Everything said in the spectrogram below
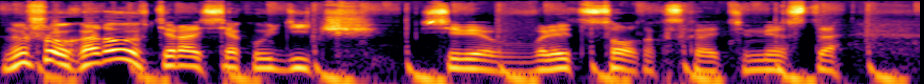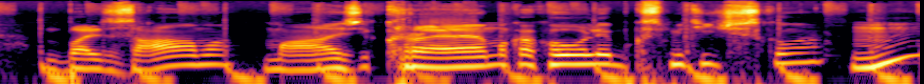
Ну что, готовы втирать всякую дичь себе в лицо, так сказать, вместо бальзама, мази, крема какого-либо косметического? М?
